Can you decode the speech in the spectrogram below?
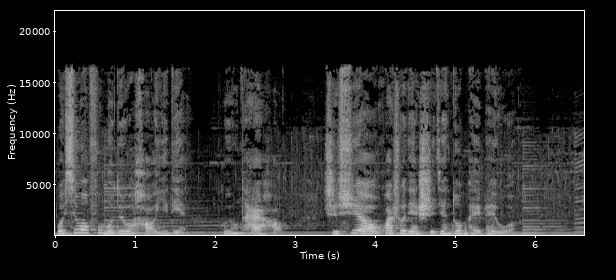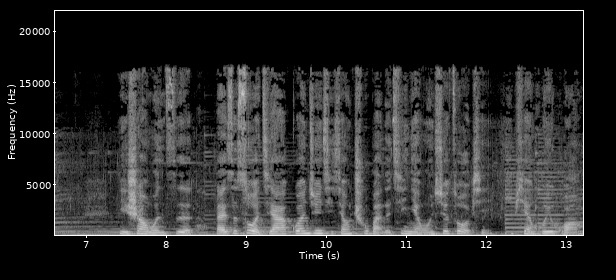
我希望父母对我好一点，不用太好，只需要花出点时间多陪陪我。以上文字来自作家关军即将出版的纪念文学作品《一片辉煌》，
